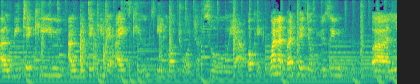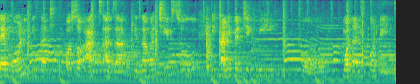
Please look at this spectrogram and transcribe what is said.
I'll be taking I'll be taking the ice cubes in hot water. So yeah, okay. One advantage of using uh, lemon is that it also acts as a preservative, so it can even take me for more than four days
